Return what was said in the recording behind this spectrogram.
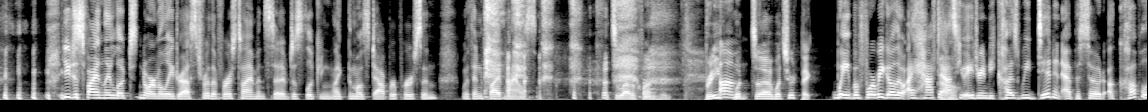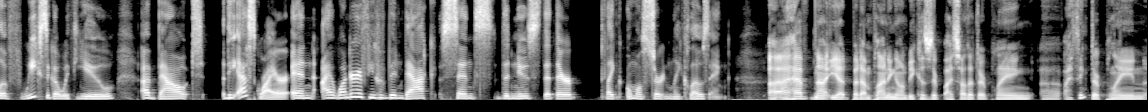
you just finally looked normally dressed for the first time instead of just looking like the most dapper person within five miles. It's a lot of fun. Bree, Um, what uh, what's your pick? Wait, before we go though, I have to ask Oh. you, Adrian, because we did an episode a couple of weeks ago with you about the Esquire, and I wonder if you have been back since the news that they're like almost certainly closing. I have not yet, but I'm planning on because they're, I saw that they're playing. Uh, I think they're playing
